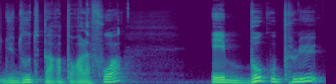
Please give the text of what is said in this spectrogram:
du doute par rapport à la foi, est beaucoup plus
